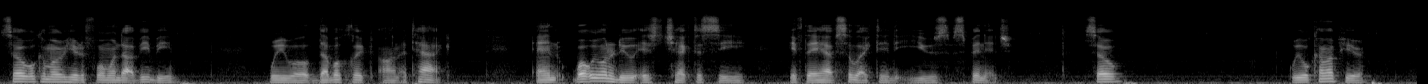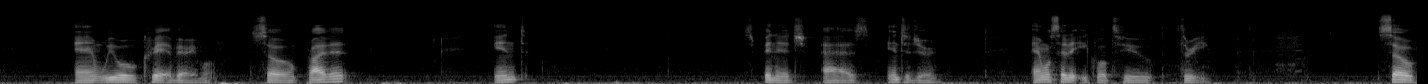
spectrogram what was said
So we'll come over here to form1.vb. We will double click on attack. And what we want to do is check to see if they have selected use spinach. So we will come up here and we will create a variable. So private int spinach as integer and we'll set it equal to 3. So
